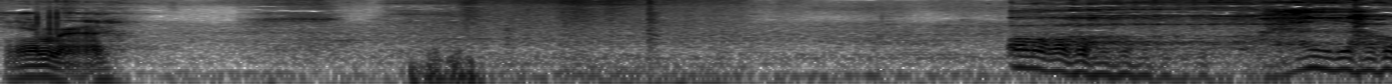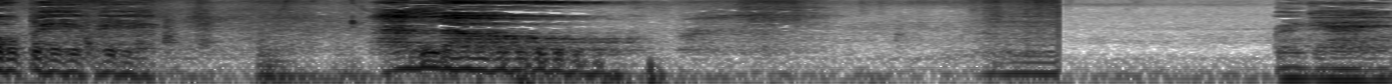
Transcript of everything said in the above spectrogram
camera. Oh, hello, baby. Hello. Okay.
